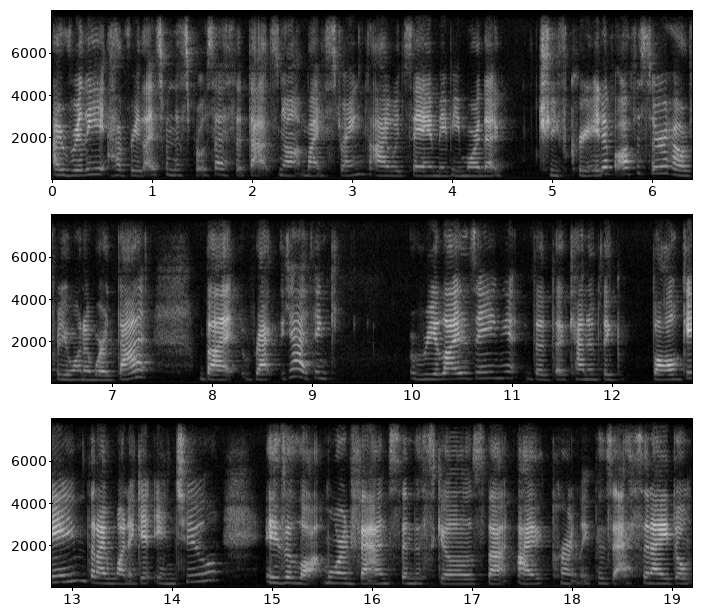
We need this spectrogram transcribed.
I really have realized from this process that that's not my strength. I would say maybe more the chief creative officer, however you want to word that. But yeah, I think realizing that the kind of the ball game that I want to get into is a lot more advanced than the skills that I currently possess. And I don't,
